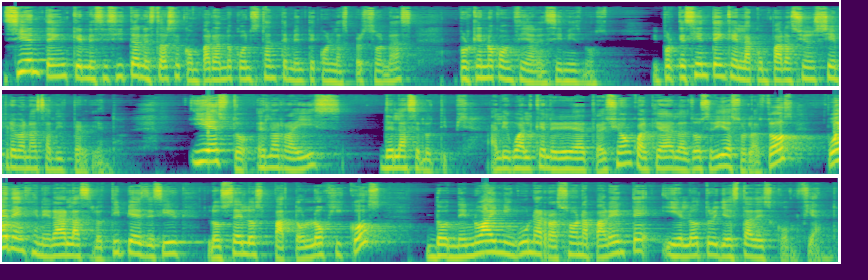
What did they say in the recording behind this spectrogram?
sienten que necesitan estarse comparando constantemente con las personas porque no confían en sí mismos y porque sienten que en la comparación siempre van a salir perdiendo. Y esto es la raíz de la celotipia. Al igual que la herida de traición, cualquiera de las dos heridas o las dos pueden generar la celotipia, es decir, los celos patológicos, donde no hay ninguna razón aparente y el otro ya está desconfiando.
